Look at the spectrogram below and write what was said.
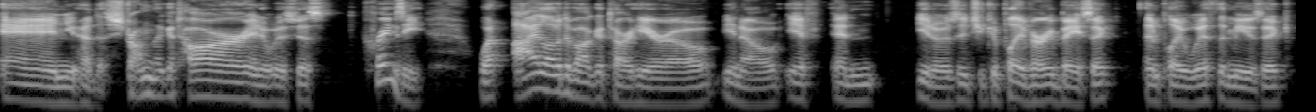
and you had to strum the guitar, and it was just crazy. What I loved about Guitar Hero, you know, if and you know, is that you could play very basic and play with the music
